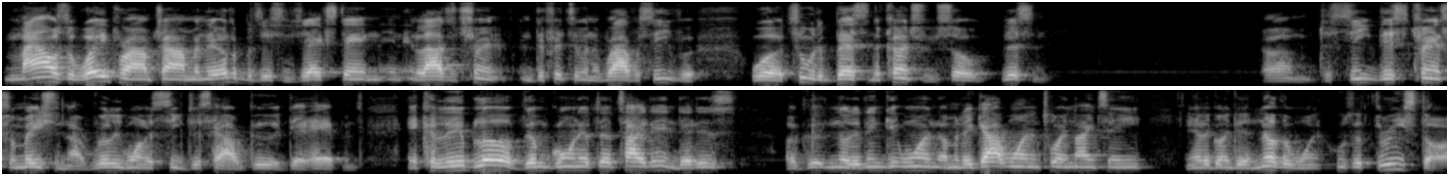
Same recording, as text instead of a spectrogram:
miles away prime time in the other positions. Jack Stanton and Elijah Trent, and defensive and wide receiver, were two of the best in the country. So listen, um, to see this transformation, I really want to see just how good that happens. And Caleb Love, them going at that tight end, that is a good. You know, they didn't get one. I mean, they got one in 2019, and they're going to get another one who's a three star.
